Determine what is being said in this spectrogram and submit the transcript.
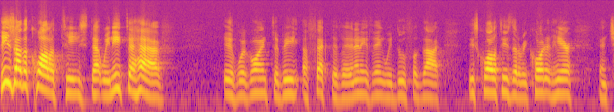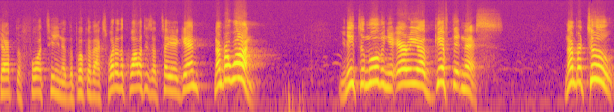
These are the qualities that we need to have if we're going to be effective in anything we do for God. These qualities that are recorded here in chapter 14 of the book of Acts. What are the qualities? I'll tell you again. Number one, you need to move in your area of giftedness. Number two,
